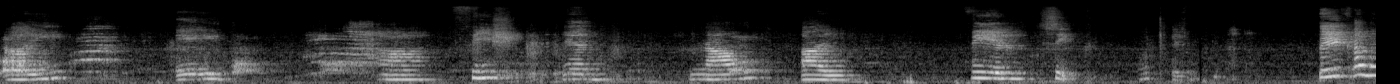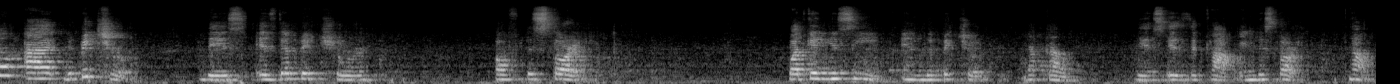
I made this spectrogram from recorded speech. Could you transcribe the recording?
I ate a fish and now I feel sick. Take a look at the picture. This is the picture of the story. What can you see in the picture? The cow. This is the cow in the story. Now,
